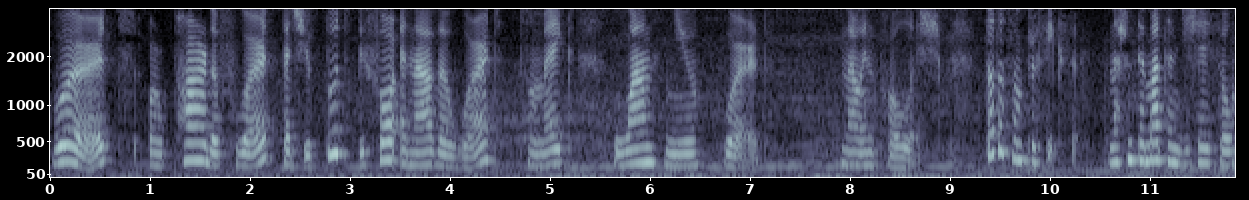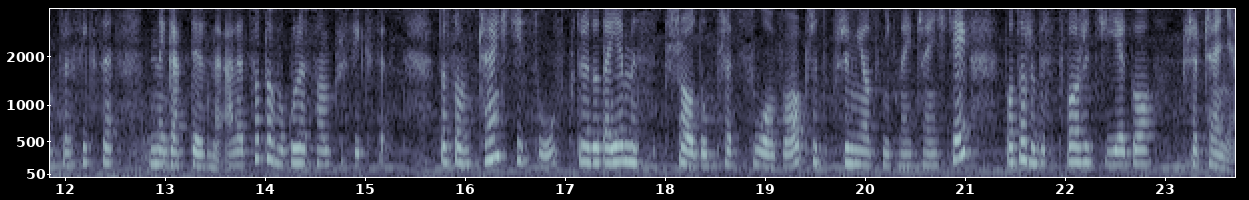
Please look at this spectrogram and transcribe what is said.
words or part of word that you put before another word to make one new word. Now in Polish. Co to są prefiksy? Naszym tematem dzisiaj są prefiksy negatywne, ale co to w ogóle są prefiksy? To są części słów, które dodajemy z przodu przed słowo, przed przymiotnik najczęściej, po to, żeby stworzyć jego przeczenie.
